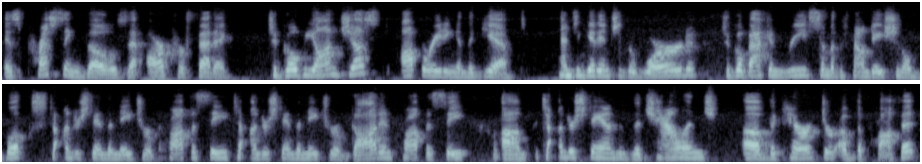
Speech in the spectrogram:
is pressing those that are prophetic to go beyond just operating in the gift and to get into the word, to go back and read some of the foundational books, to understand the nature of prophecy, to understand the nature of God in prophecy, um, to understand the challenge of the character of the prophet.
